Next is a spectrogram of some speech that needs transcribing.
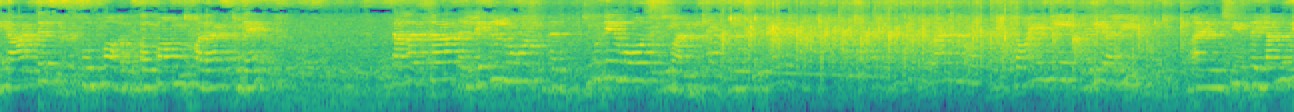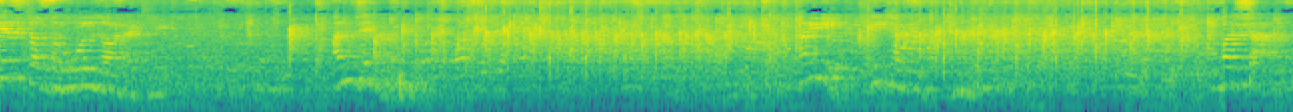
the artist who performed, for us today. Sahasra, the little most, the cutest one. Joined me very and she's the youngest of the whole lot actually. Anjana. Harini, meet. Varsha.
